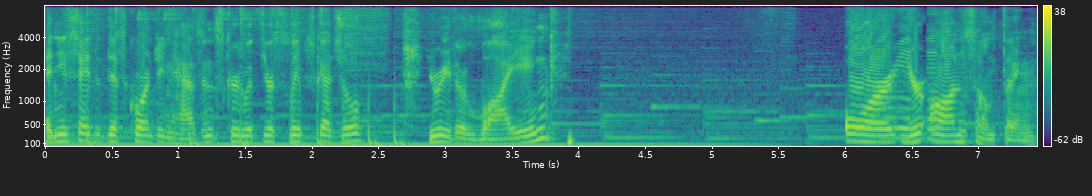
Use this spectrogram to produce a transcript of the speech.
and you say that this quarantine hasn't screwed with your sleep schedule, you're either lying or Or you're on invented. something.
